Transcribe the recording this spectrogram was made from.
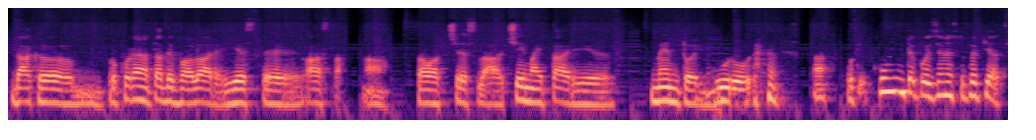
dacă propunerea ta de valoare este asta, da? sau acces la cei mai tari mentori, guru, da? okay. cum te poziționezi tu pe piață?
